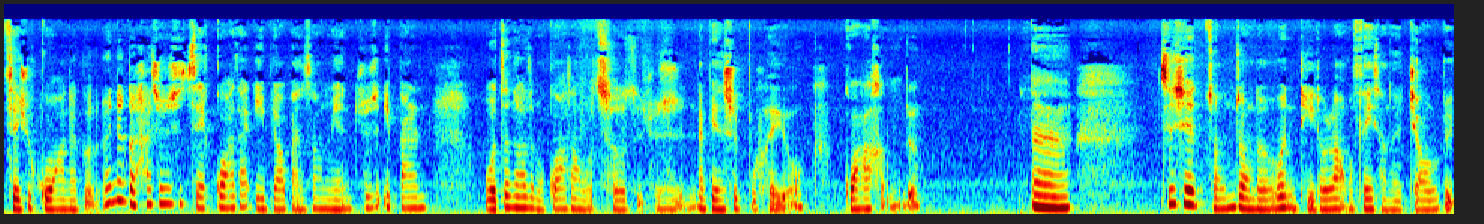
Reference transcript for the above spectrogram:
直接去刮那个，因为那个它就是直接刮在仪表板上面，就是一般我真的要怎么刮上我车子，就是那边是不会有刮痕的。那这些种种的问题都让我非常的焦虑。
